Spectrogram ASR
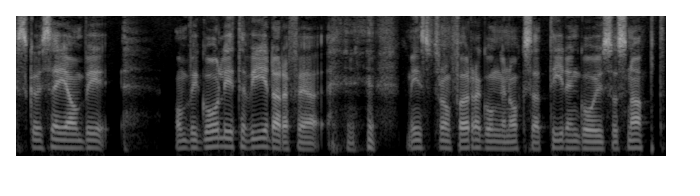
ska vi säga om vi, om vi går lite vidare, för jag minns från förra gången också att tiden går ju så snabbt.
